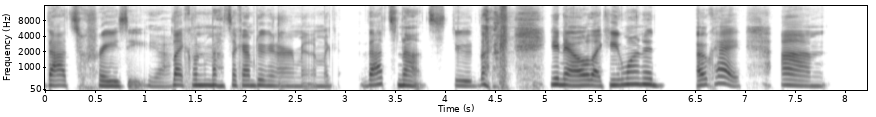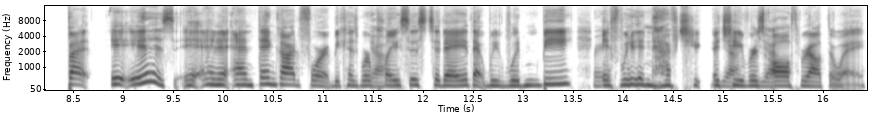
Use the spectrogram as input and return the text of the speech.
that's crazy. Yeah. Like when Matt's like, I'm doing an Ironman. I'm like, that's nuts, dude. Like, you know, like you want to, okay. Um, but it is, and and thank God for it because we're yeah. places today that we wouldn't be right. if we didn't have achievers yeah, yeah. all throughout the way.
